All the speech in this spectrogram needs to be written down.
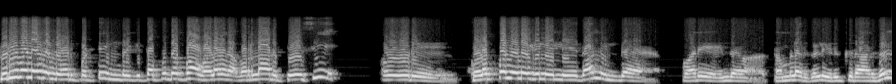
பிரிவினைகள் ஏற்பட்டு இன்றைக்கு தப்பு தப்பா வளர வரலாறு பேசி ஒரு குழப்ப நிலைகளிலே தான் இந்த வரைய இந்த தமிழர்கள் இருக்கிறார்கள்.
